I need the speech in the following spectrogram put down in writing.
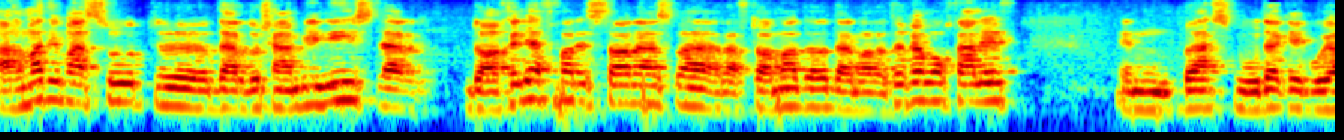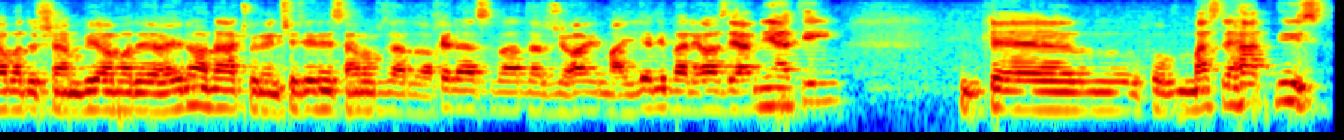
احمد مسعود در دوشنبه نیست در داخل افغانستان است و رفت آمد در مناطق مختلف. این بحث بوده که گویا به دوشنبه آمده یا اینا نه چون این چیزی نیست هنوز در داخل است و در جاهای معینی به لحاظ امنیتی که خب مصلحت نیست.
